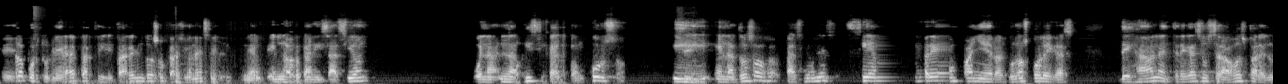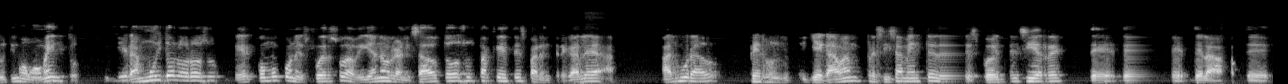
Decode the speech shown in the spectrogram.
Eh, la oportunidad de participar en dos ocasiones en, en la organización o en la, logística del concurso. Y en las dos ocasiones siempre, compañeros, algunos colegas, dejaban la entrega de sus trabajos para el último momento. Y era muy doloroso ver cómo con esfuerzo habían organizado todos sus paquetes para entregarle al jurado, pero llegaban precisamente después del cierre de, de, la, de,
